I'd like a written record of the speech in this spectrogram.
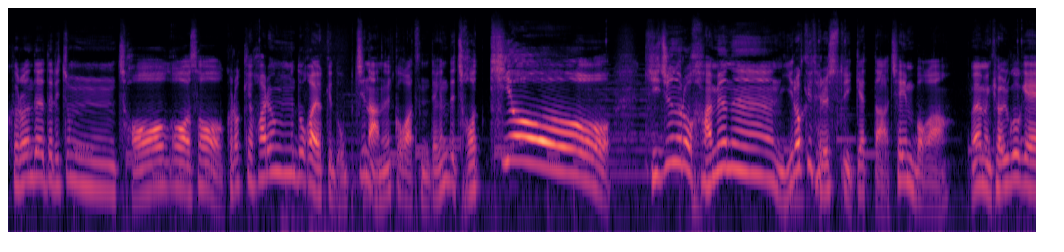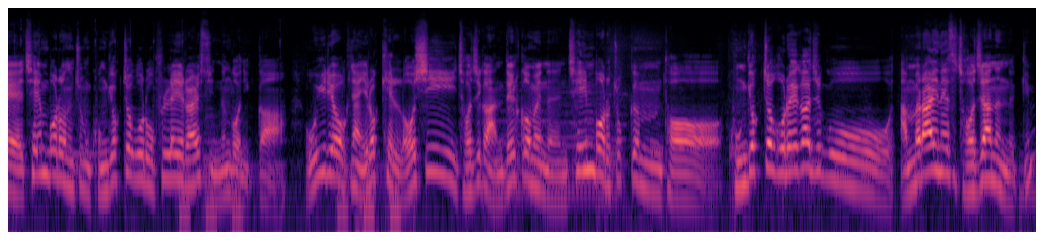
그런 데들이 좀 적어서 그렇게 활용도가 이렇게 높진 않을 것 같은데 근데 저 티어 기준으로 가면은 이렇게 될 수도 있겠다 체인버가 왜냐면 결국에 체인버로는 좀 공격적으로 플레이를 할 수 있는 거니까 오히려 그냥 이렇게 러시 저지가 안 될 거면은 체인버로 조금 더 공격적으로 해가지고 앞라인에서 저지하는 느낌?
